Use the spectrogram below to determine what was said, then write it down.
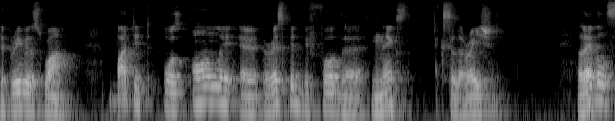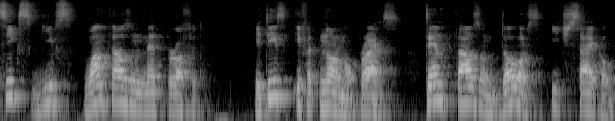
the previous one. But it was only a respite before the next acceleration. Level 6 gives 1000 net profit. It is if at normal price. $10,000 each cycle.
